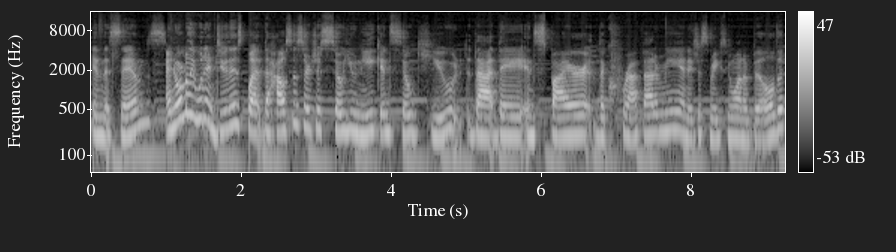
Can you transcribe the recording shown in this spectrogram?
in The Sims. I normally wouldn't do this but the houses are just so unique and so cute that they inspire the crap out of me and it just makes me want to build.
